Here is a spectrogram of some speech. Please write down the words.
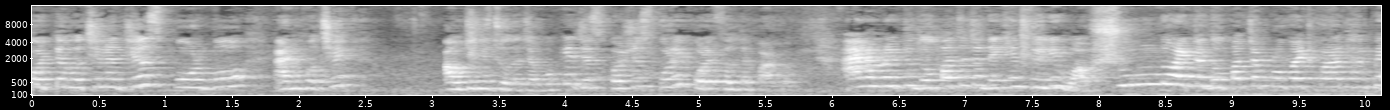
করতে হচ্ছে না জাস্ট পরবো অ্যান্ড হচ্ছে আউটিংয়ে চলে যাব ওকে জাস্ট পারচেস করে করে ফেলতে পারব। অ্যান্ড আমরা একটু দোপাট্টাটা দেখে ফেলি ওয়াও সুন্দর একটা দোপাট্টা প্রোভাইড করা থাকবে।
